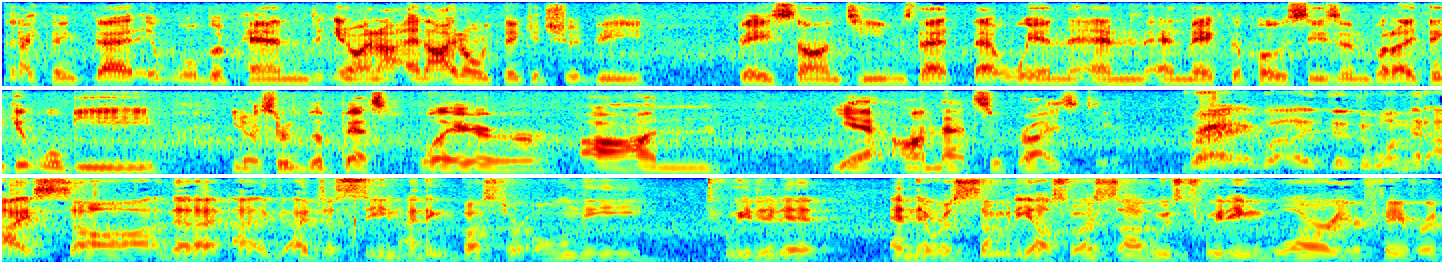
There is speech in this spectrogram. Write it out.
I think that it will depend, you know, and I, and I don't think it should be based on teams that, that win and, and make the postseason, but I think it will be, you know, sort of the best player on, yeah, on that surprise team. Right. Well, the, the one that I saw that I, I, I just seen, I think Buster Olney tweeted it, and there was somebody else who I saw who was tweeting "WAR, your favorite."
